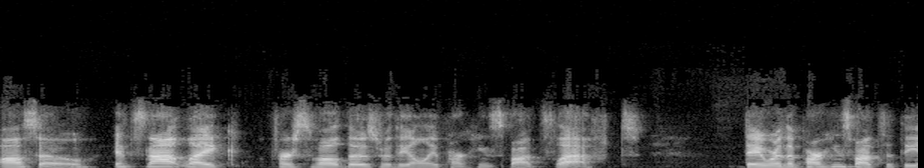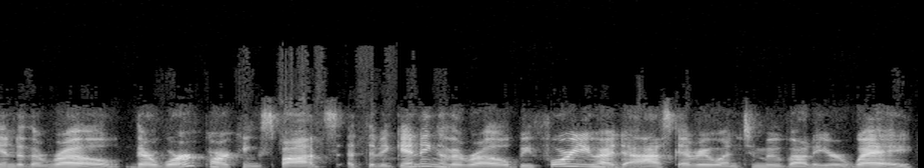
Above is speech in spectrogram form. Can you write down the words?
also it's not like first of all those were the only parking spots left they were the parking spots at the end of the row. There were parking spots at the beginning of the row before you had to ask everyone to move out of your way.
